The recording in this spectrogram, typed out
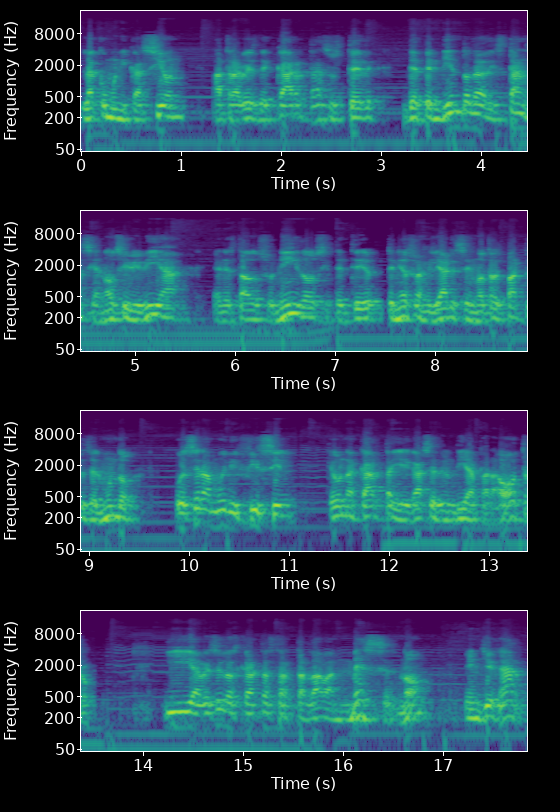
la comunicación a través de cartas, usted dependiendo de la distancia, ¿no? Si vivía en Estados Unidos, si tenía familiares en otras partes del mundo, pues era muy difícil que una carta llegase de un día para otro. Y a veces las cartas tardaban meses, ¿no? En llegar.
